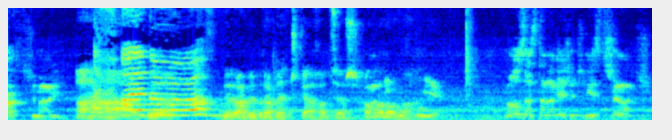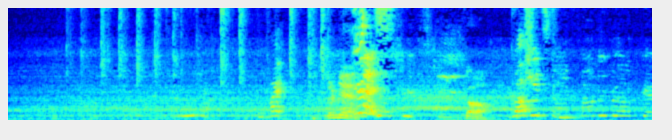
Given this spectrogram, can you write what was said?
Powstrzymali. A, Ale to była, brameczka chociaż honorowa. No, zastanawia się, czy nie strzelać. No nie, Jest! to. Grosicki. Mamy bramkę!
